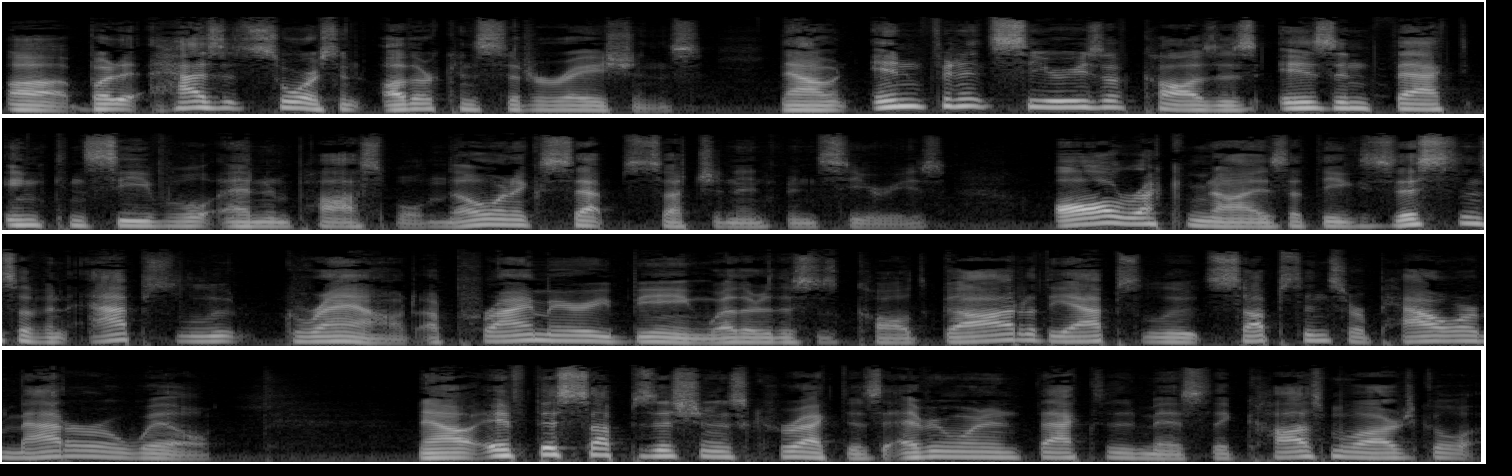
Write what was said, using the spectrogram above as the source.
Uh, but it has its source in other considerations. Now, an infinite series of causes is in fact inconceivable and impossible. No one accepts such an infinite series. All recognize that the existence of an absolute ground, a primary being, whether this is called God or the absolute substance or power, matter or will, now, if this supposition is correct, as everyone in fact admits, the cosmological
